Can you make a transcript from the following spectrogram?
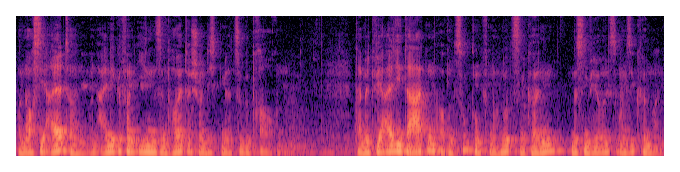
Und auch sie altern und einige von ihnen sind heute schon nicht mehr zu gebrauchen. Damit wir all die Daten auch in Zukunft noch nutzen können, müssen wir uns um sie kümmern.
